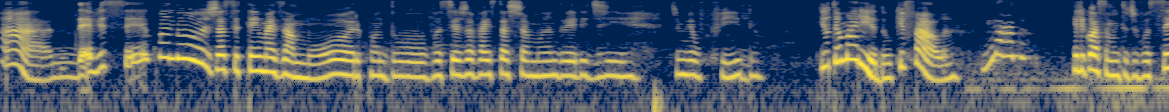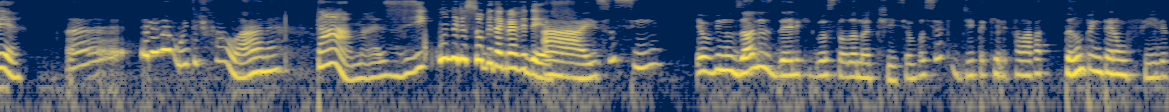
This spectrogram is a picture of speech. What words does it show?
Ah, deve ser quando já se tem mais amor, quando você já vai estar chamando ele de, de meu filho. E o teu marido, o que fala? Nada. Ele gosta muito de você? É, ele não é muito de falar, né? Tá, mas e quando ele soube da gravidez? Ah, isso sim. Eu vi nos olhos dele que gostou da notícia. Você acredita que ele falava tanto em ter um filho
